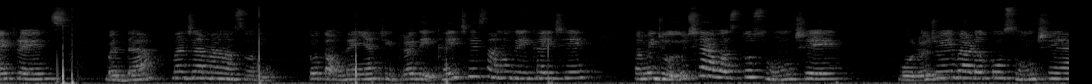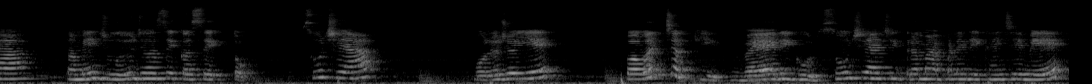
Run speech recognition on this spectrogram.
હાય ફ્રેન્ડ્સ બધા મજામાં હશો ને? તો તમને અહીંયા ચિત્ર દેખાય છે, શાનું દેખાય છે? તમે જોયું છે આ વસ્તુ શું છે? બોલો જોઈએ બાળકો શું છે આ? તમે જોયું જ હશે કશેક તો. શું છે આ? બોલો જોઈએ. પવનચક્કી વેરી ગુડ શું છે આ ચિત્રમાં આપણને દેખાય છે બે?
